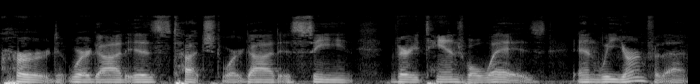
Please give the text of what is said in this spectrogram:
heard, where God is touched, where God is seen, very tangible ways, and we yearn for that.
